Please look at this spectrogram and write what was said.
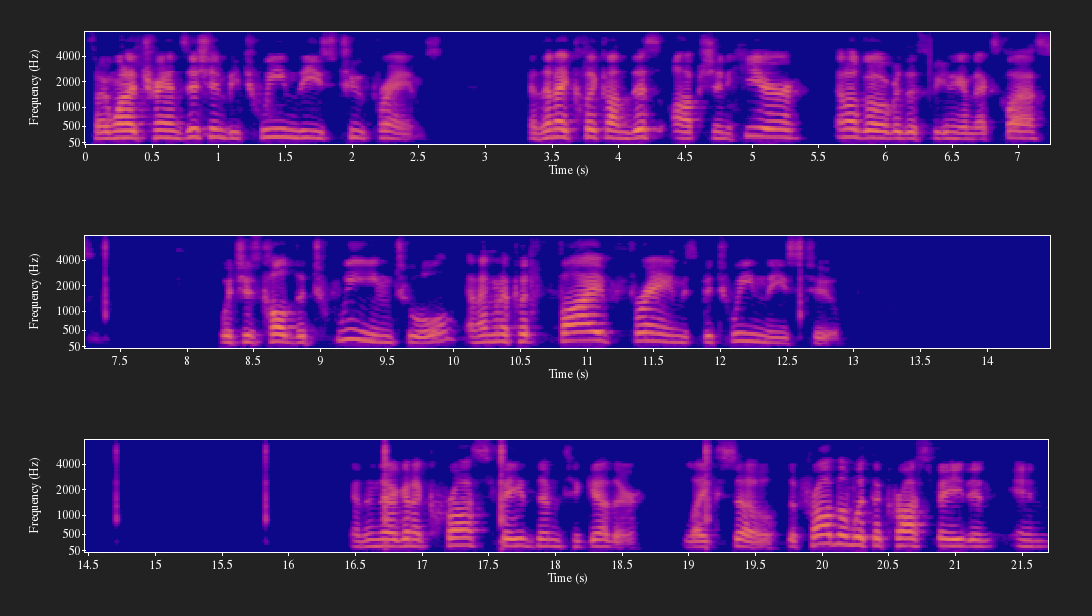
So I want to transition between these two frames. And then I click on this option here, and I'll go over this beginning of next class. which is called the tween tool, and I'm going to put five frames between these two. And then they're going to crossfade them together, like so. The problem with the crossfade in, in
